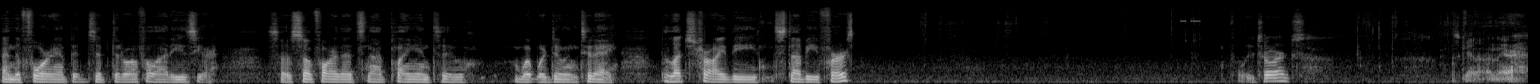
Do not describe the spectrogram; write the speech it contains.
and the 4 amp, it zipped it off a lot easier. So, so far that's not playing into what we're doing today. But let's try the stubby first. Fully charged. Let's get on there.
